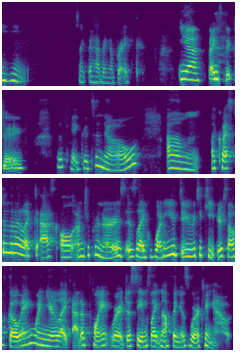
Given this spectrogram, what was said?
Mhm. Like they're having a break. yeah basically Okay, good to know. Um, a question that I like to ask all entrepreneurs is like, what do you do to keep yourself going when you're like at a point where it just seems like nothing is working out?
